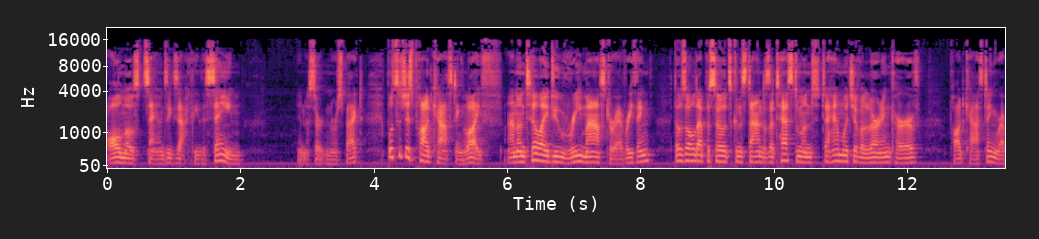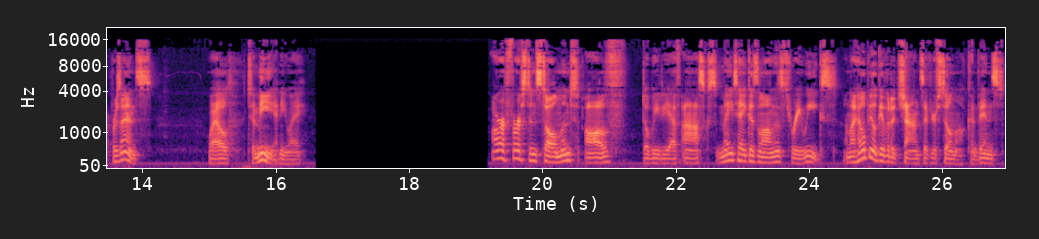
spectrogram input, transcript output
almost sounds exactly the same in a certain respect. But such is podcasting life, and until I do remaster everything, those old episodes can stand as a testament to how much of a learning curve podcasting represents. Well, to me anyway. Our first installment of WDF Asks may take as long as three weeks, and I hope you'll give it a chance if you're still not convinced.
